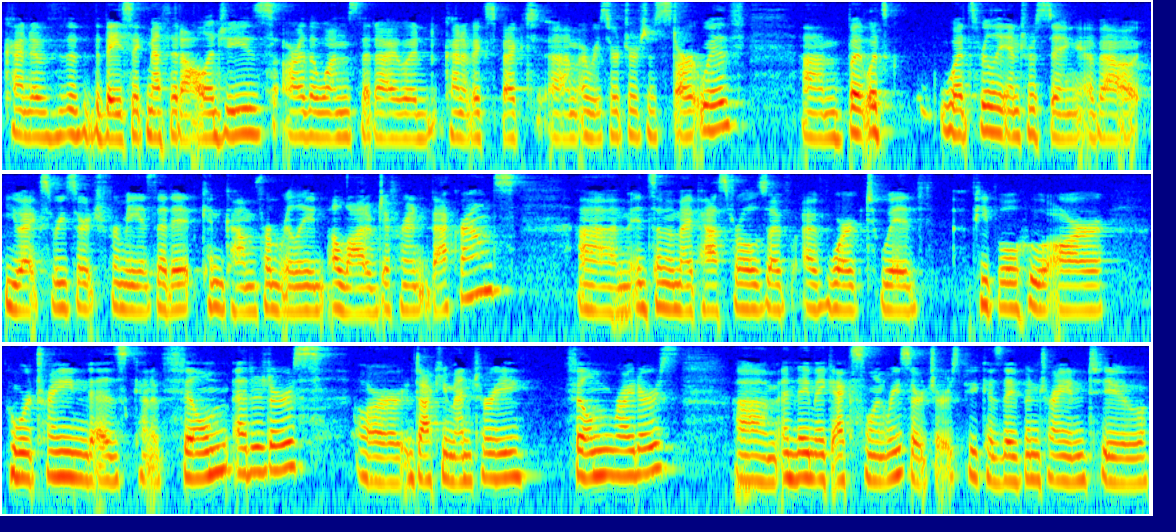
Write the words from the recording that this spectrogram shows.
kind of the, the, basic methodologies are the ones that I would kind of expect um, a researcher to start with. Um, but what's what's really interesting about UX research for me is that it can come from really a lot of different backgrounds. Um, in some of my past roles, I've I've worked with people who are who were trained as kind of film editors or documentary film writers, um, and they make excellent researchers because they've been trained to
